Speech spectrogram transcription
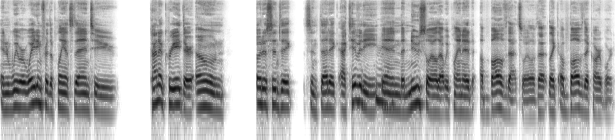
And we were waiting for the plants then to kind of create their own photosynthetic synthetic activity Mm. in the new soil that we planted above that soil, of that like above the cardboard.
